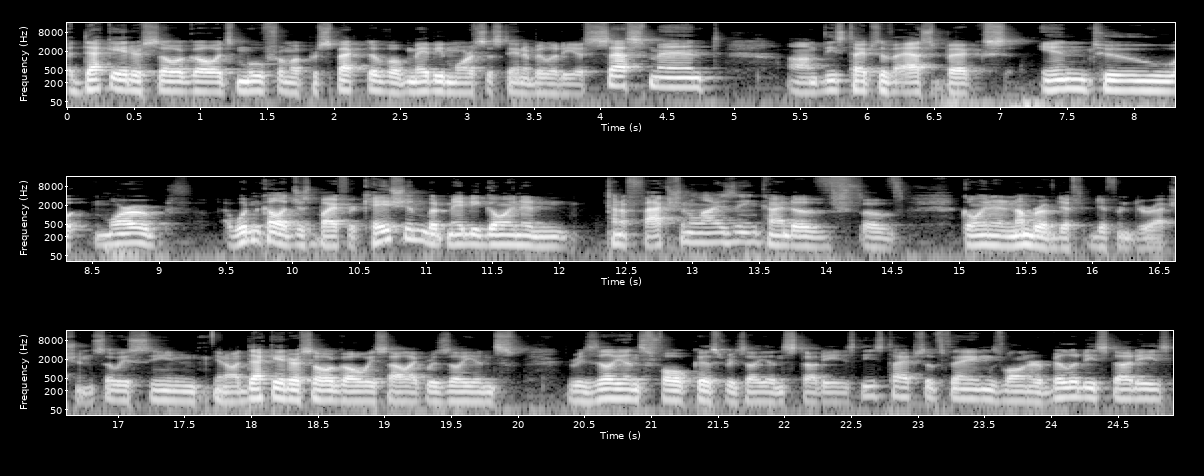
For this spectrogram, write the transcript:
a decade or so ago it's moved from a perspective of maybe more sustainability assessment um, these types of aspects into more I wouldn't call it just bifurcation, but maybe going in kind of factionalizing, kind of of going in a number of diff- different directions. So we've seen, you know, a decade or so ago, we saw like resilience, resilience focus, resilience studies, these types of things, vulnerability studies.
